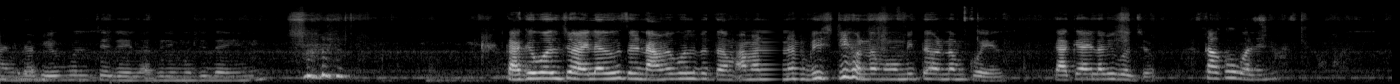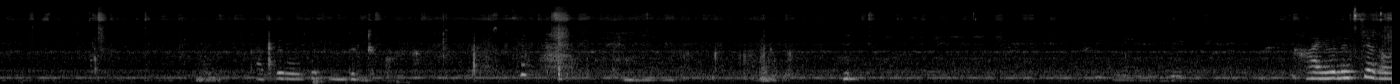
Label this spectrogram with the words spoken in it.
আই লাভ বলছে যে লাভ ইমোজি দেয়নি। কাকে বলছো? আই লাভ ইউ সেটা নামে বলবে তো। আমার নাম বৃষ্টি ওর নাম অমিতা ওর নাম কোয়েল। কাকে আই লাভ ইউ বলছো? কাকেও বলেন। খাইও আর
